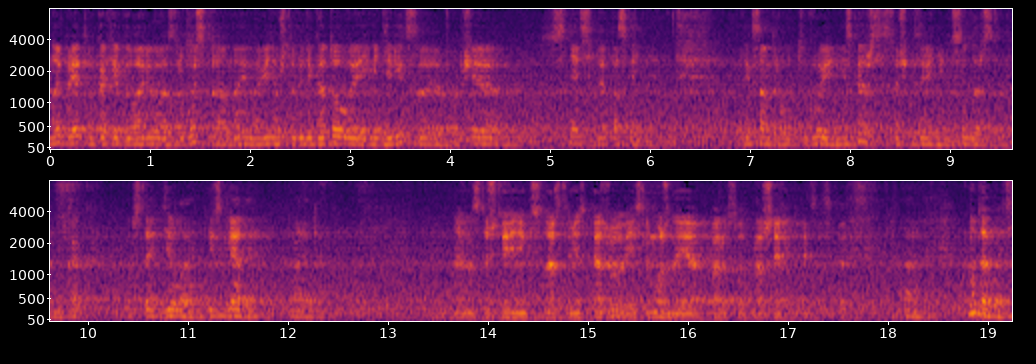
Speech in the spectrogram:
Но и при этом, как я говорил, а с другой стороны, мы видим, что люди готовы ими делиться, вообще снять себя последнее. Александр, вот вы не скажете с точки зрения государства, там, как обстоят дела и взгляды на это? Наверное, с точки зрения государства не скажу. Если можно, я пару слов про шеринг хотел сказать. А, ну, давайте.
